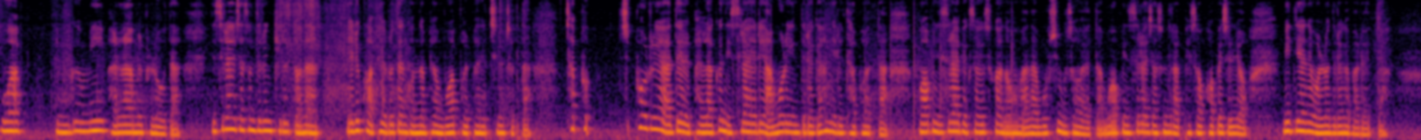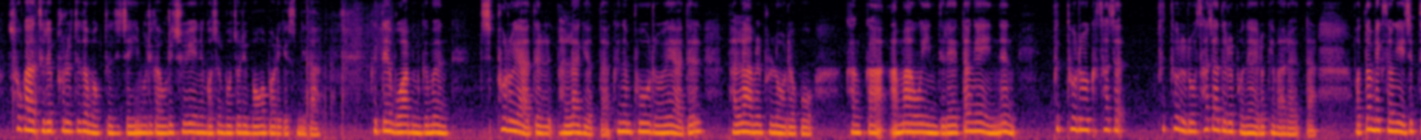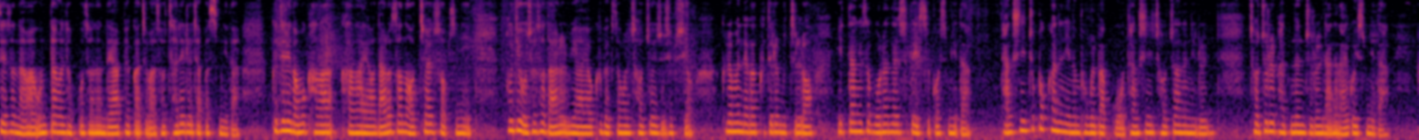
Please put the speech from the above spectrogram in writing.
모압 임금이 발라함을 불러오다. 이스라엘 자손들은 길을 떠나 예리코 앞에 요르단 건너편 모압 벌판에 진을 쳤다. 차프, 치포르의 아들 발락은 이스라엘이 아모리인들에게 한 일을 다 보았다. 모압은 이스라엘 백성의 수가 너무 많아 몹시 무서워하였다. 모압은 이스라엘 자손들 앞에서 겁에 질려 미디안의 원로들에게 말하였다. 소가 들의 풀을 뜯어먹듯 이제 이 무리가 우리 주위에 있는 것을 모조리 먹어버리겠습니다. 그때 모압 임금은 시포르의 아들 발락이었다. 그는 보르의 아들 발라함을 불러오려고 강가 아마우인들의 땅에 있는 프토르 사자 프토르로 사자들을 보내 이렇게 말하였다. 어떤 백성이 이집트에서 나와 온 땅을 덮고서는 내 앞에까지 와서 자리를 잡았습니다. 그들이 너무 강하, 강하여 나로서는 어찌할 수 없으니 부디 오셔서 나를 위하여 그 백성을 저주해 주십시오. 그러면 내가 그들을 무찔러 이 땅에서 몰아낼 수도 있을 것입니다. 당신이 축복하는 이는 복을 받고 당신이 저주하는 이를 저주를 받는 줄을 나는 알고 있습니다.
